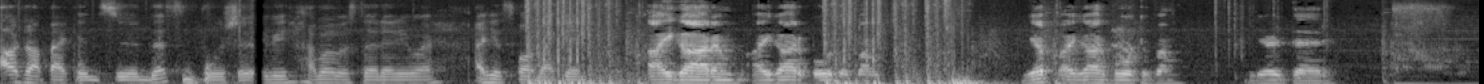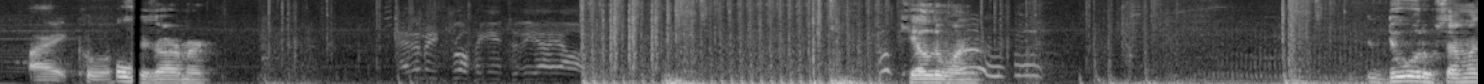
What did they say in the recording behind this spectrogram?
I'll drop back in soon. That's some bullshit. Maybe I'm almost dead anyway. I can spawn back in. I got him. I got both of them. Yep, I got both of them. They're dead. Alright, cool. Oh, his armor. Enemy dropping into the AO. Kill the one. Dude, someone.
